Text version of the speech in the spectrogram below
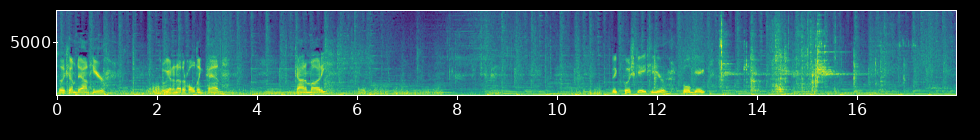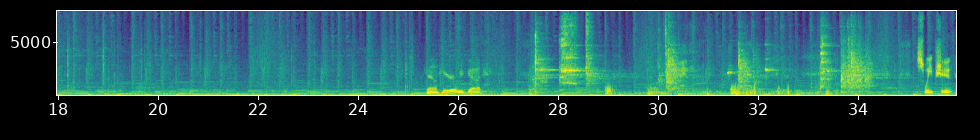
So they come down here. So we got another holding pen. Kind of muddy. Big push gate here, bull gate. Down here we've got sweep chute.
